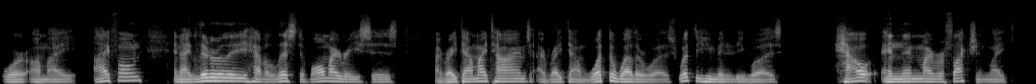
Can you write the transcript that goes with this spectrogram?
or on my iPhone, and I literally have a list of all my races I write down my times. I write down what the weather was, what the humidity was, how, and then my reflection like,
